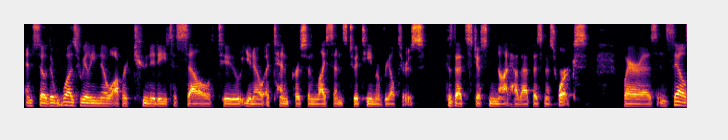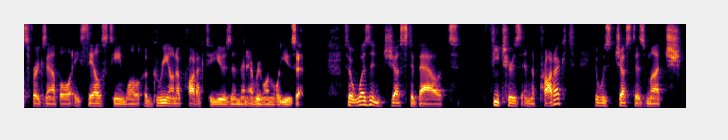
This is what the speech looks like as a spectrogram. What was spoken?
And so there was really no opportunity to sell to, you know, a 10 person license to a team of realtors because that's just not how that business works. Whereas in sales, for example, a sales team will agree on a product to use and then everyone will use it. So it wasn't just about features in the product, it was just as much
